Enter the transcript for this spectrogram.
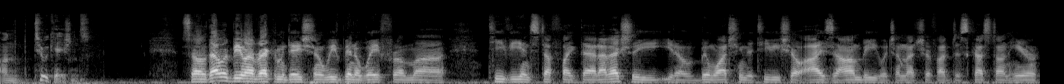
on two occasions. So that would be my recommendation. We've been away from uh, TV and stuff like that. I've actually, you know, been watching the TV show iZombie, which I'm not sure if I've discussed on here.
